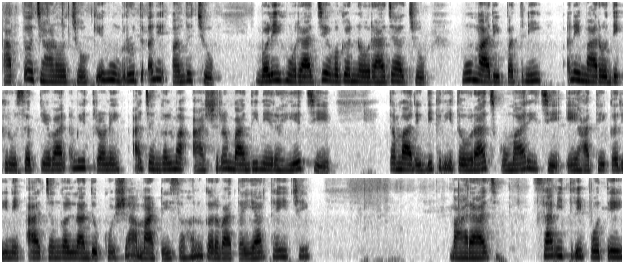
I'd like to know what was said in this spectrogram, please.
આપ તો જાણો છો કે હું વૃદ્ધ અને અંધ છું. વળી હું રાજ્ય વગરનો રાજા છું. હું મારી પત્ની અને મારો દીકરો સત્યવાન અમે ત્રણે આ જંગલમાં આશ્રમ બાંધીને રહીએ છીએ. તમારી દીકરી તો રાજકુમારી છે. એ હાથે કરીને આ જંગલના દુઃખો શા માટે સહન કરવા તૈયાર થઈ છે? મહારાજ, સાવિત્રી પોતે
